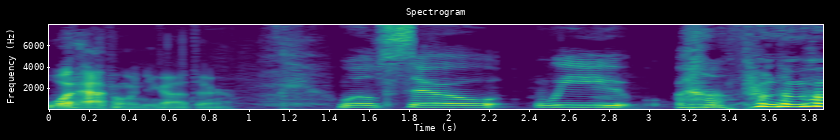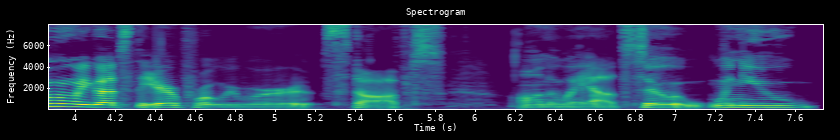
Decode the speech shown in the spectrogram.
what happened when you got there? Well, so we, from the moment we got to the airport, we were stopped on the way out. So when you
